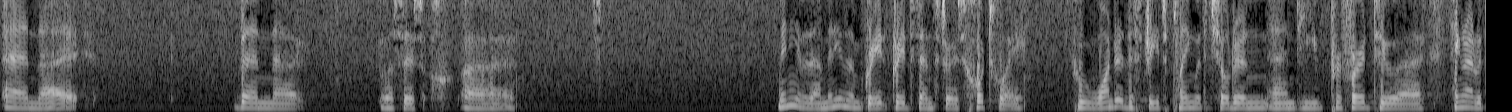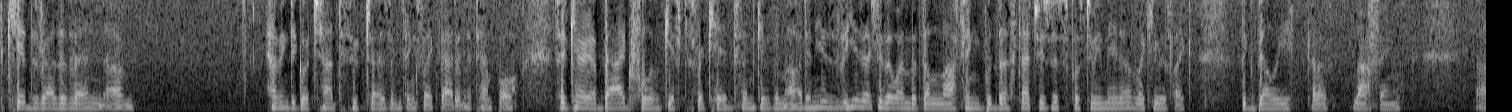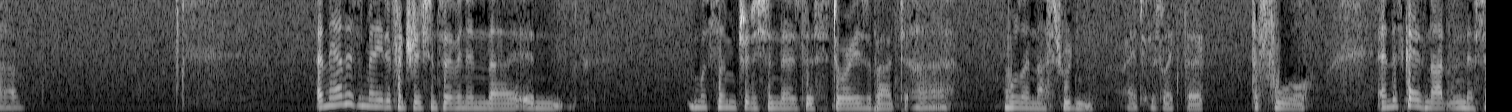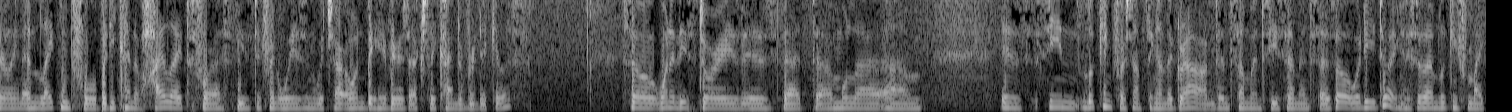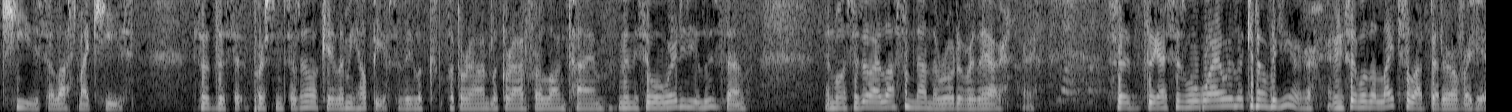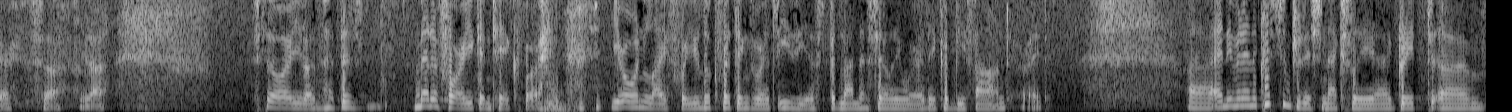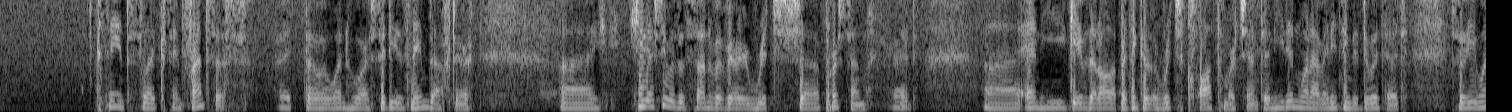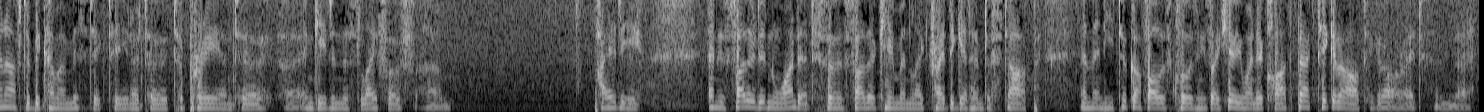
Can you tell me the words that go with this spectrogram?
And uh, then what's this? Uh, many of them, many of them, great, great Zen stories. Hotei who wandered the streets playing with children, and he preferred to uh, hang around with kids rather than um, having to go chant sutras and things like that in the temple. So he'd carry a bag full of gifts for kids and give them out. And he's he's actually the one that the laughing Buddha statues are supposed to be made of. Like he was like big belly, kind of laughing. Uh, and this in many different traditions. Even in the in Muslim tradition, there's this stories about. Uh, Mullah Nasruddin, right, who's like the the fool. And this guy is not necessarily an enlightened fool, but he kind of highlights for us these different ways in which our own behavior is actually kind of ridiculous. So one of these stories is that uh, Mullah um, is seen looking for something on the ground, and someone sees him and says, "Oh, what are you doing?" And he says, "I'm looking for my keys. I lost my keys." So this person says, "Oh, okay, let me help you." So they look look around, look around for a long time, and then they say, "Well, where did you lose them?" And Mo says, "Oh, I lost them down the road over there." Right? So the guy says, "Well, why are we looking over here?" And he said, "Well, the light's a lot better over here." So you know, so you know, there's metaphor you can take for your own life, where you look for things where it's easiest, but not necessarily where they could be found, right? Uh, and even in the Christian tradition, actually, a great um, saints like Saint Francis, right, the one who our city is named after. Uh, he actually was the son of a very rich uh, person, right? Uh, and he gave that all up. I think a rich cloth merchant, and he didn't want to have anything to do with it. So he went off to become a mystic, to you know, to, to pray and to uh, engage in this life of um, piety. And his father didn't want it, so his father came and like tried to get him to stop. And then he took off all his clothes and he's like, "Here, you want your cloth back? Take it all. Take it all, right?" And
